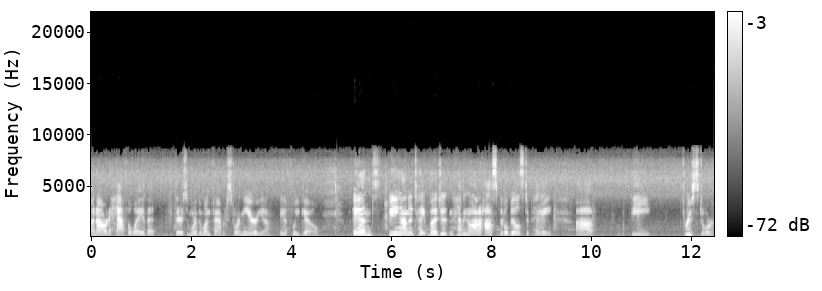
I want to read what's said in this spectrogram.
an hour and a half away that there's more than one fabric store in the area if we go. And being on a tight budget and having a lot of hospital bills to pay, uh, the thrift store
